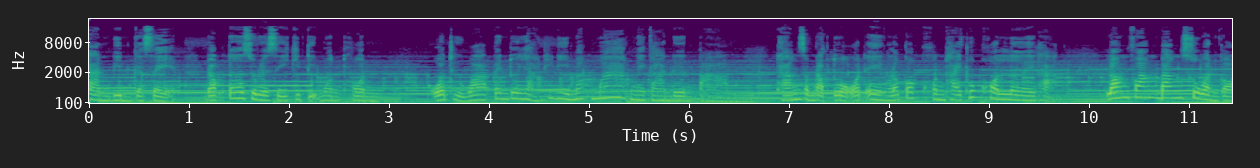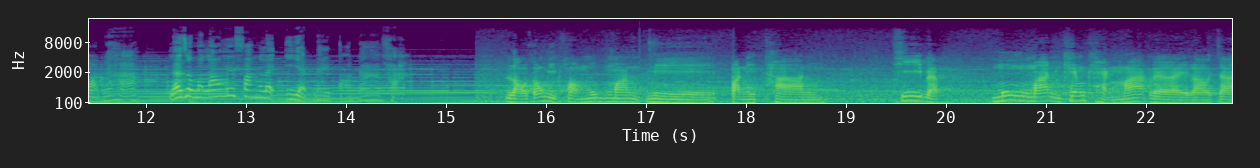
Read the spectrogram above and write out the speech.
การบินเกษตร ดร สุรศรีกิติมนทนโอ๊ตถือว่าเป็นตัวอย่างที่ดีมาก ๆ ในการเดินตาม ทั้งสำหรับตัวโอ๊ตเอง แล้วก็คนไทยทุกคนเลยค่ะ ลองฟังบางส่วนก่อนนะคะ แล้วจะมาเล่าให้ฟังละเอียดในตอนหน้าค่ะ เราต้องมีความมุ่งมั่นมีปณิธาน ที่แบบมุ่งมั่นเข้มแข็งมากเลย เราจะ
